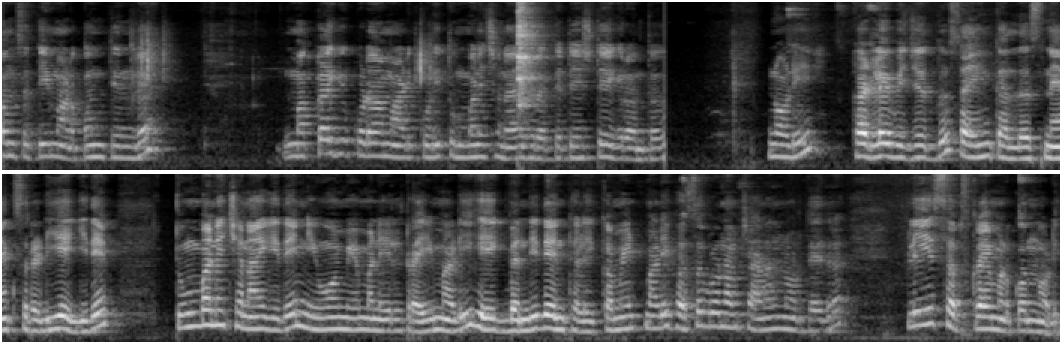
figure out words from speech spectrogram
ಒಂದು ಸತಿ ಮಾಡ್ಕೊಂಡು ತಿಂದರೆ ಮಕ್ಕಳಿಗೂ ಕೂಡ ಮಾಡಿಕೊಡಿ ತುಂಬಾ ಚೆನ್ನಾಗಿರುತ್ತೆ ಟೇಸ್ಟಿಯಾಗಿರೋವಂಥದ್ದು ನೋಡಿ, ಕಡಲೆ ಬೀಜದ್ದು ಸಾಯಂಕಾಲದ ಸ್ನ್ಯಾಕ್ಸ್ ರೆಡಿಯಾಗಿದೆ ತುಂಬಾ ಚೆನ್ನಾಗಿದೆ, ನೀವು ಒಮ್ಮೆ ಮನೆಯಲ್ಲಿ ಟ್ರೈ ಮಾಡಿ ಹೇಗೆ ಬಂದಿದೆ ಅಂತೇಳಿ ಕಮೆಂಟ್ ಮಾಡಿ. ಹೊಸಬ್ರು ನಮ್ಮ ಚಾನಲ್ ನೋಡ್ತಾ ಇದ್ರೆ ಪ್ಲೀಸ್ ಸಬ್ಸ್ಕ್ರೈಬ್ ಮಾಡ್ಕೊಂಡು ನೋಡಿ.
